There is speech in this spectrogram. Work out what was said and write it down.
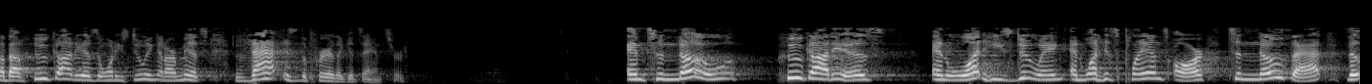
about who God is and what He's doing in our midst, that is the prayer that gets answered. And to know who God is and what He's doing and what His plans are, to know that, the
